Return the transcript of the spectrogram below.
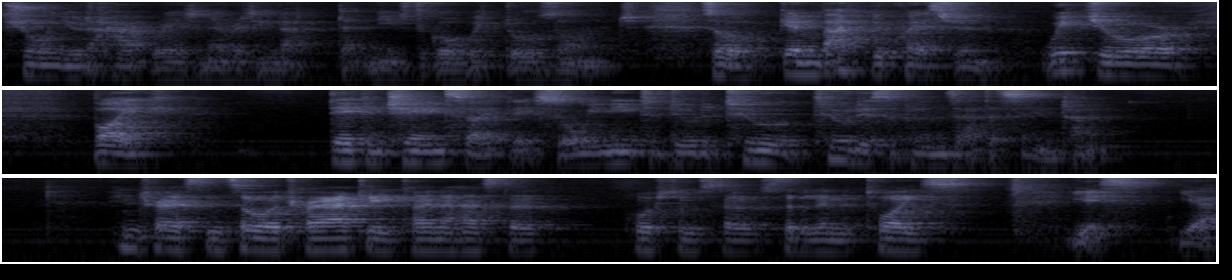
showing you the heart rate and everything that, that needs to go with those zonage. So getting back to the question, with your bike, they can change slightly. So we need to do the two two disciplines at the same time. Interesting. So a triathlete kind of has to push themselves to the limit twice. Yes, yeah,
